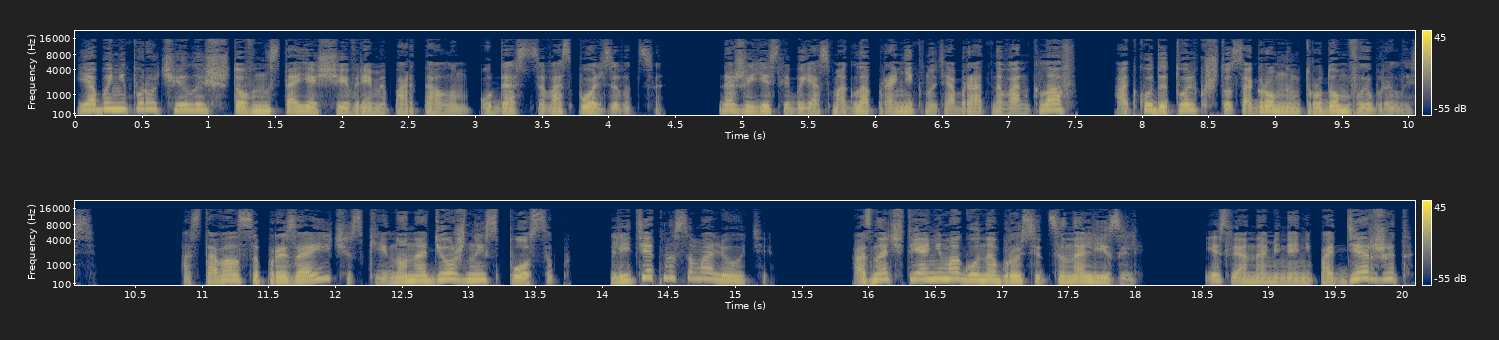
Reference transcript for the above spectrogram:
я бы не поручилась, что в настоящее время порталом удастся воспользоваться, даже если бы я смогла проникнуть обратно в анклав, откуда только что с огромным трудом выбралась. Оставался прозаический, но надежный способ — лететь на самолете. А значит, я не могу наброситься на Лизель. Если она меня не поддержит,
